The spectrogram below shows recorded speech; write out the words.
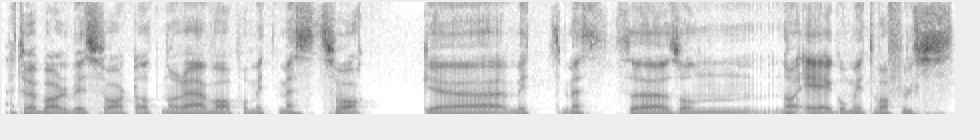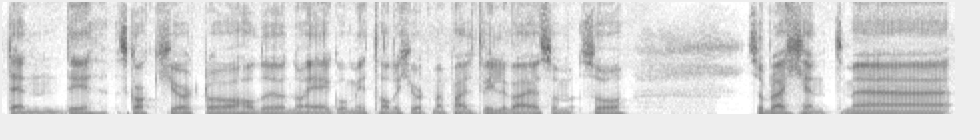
Jeg tror jeg bare blir svart at når jeg var på mitt mest svake mitt mest eh, sånn Når egoet mitt var fullstendig skakkjørt, og hadde, når egoet mitt hadde kjørt meg på helt ville veier, så, så, så, ble jeg kjent med,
